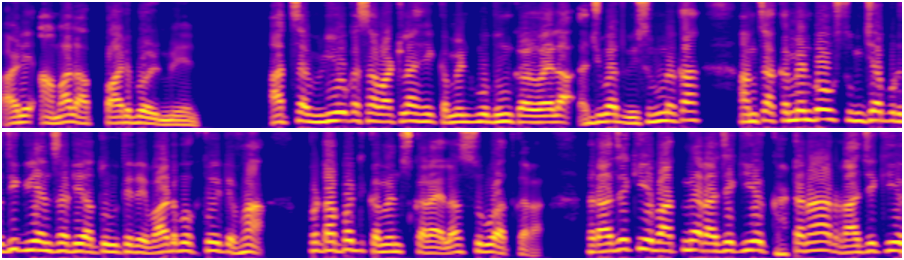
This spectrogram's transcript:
आणि आम्हाला पाठबळ मिळेल. आजचा व्हिडिओ कसा वाटला हे कमेंटमधून कळवायला अजिबात विसरू नका. आमचा कमेंट बॉक्स तुमच्या प्रतिक्रियांसाठी आतुरतेने वाट बघतोय तेव्हा पटापट कमेंट्स करायला सुरुवात करा. राजकीय बातम्या राजकीय घटना राजकीय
